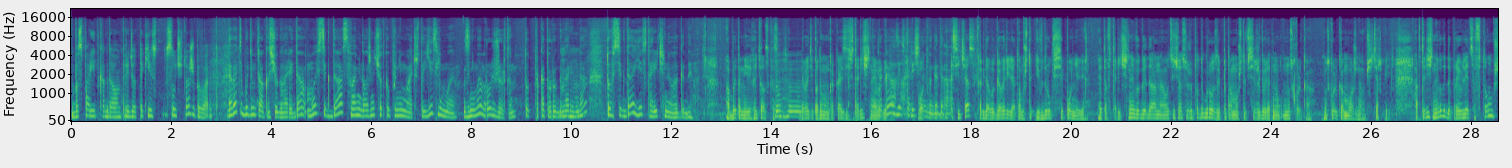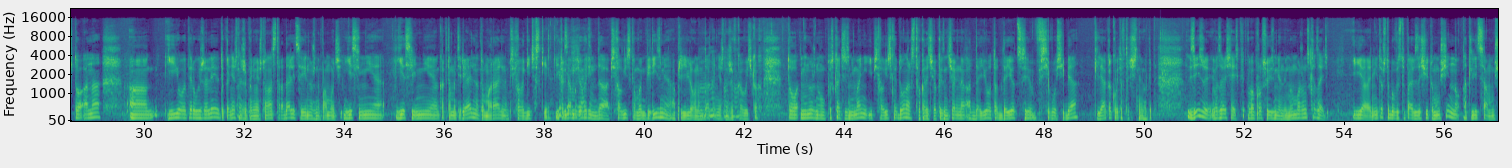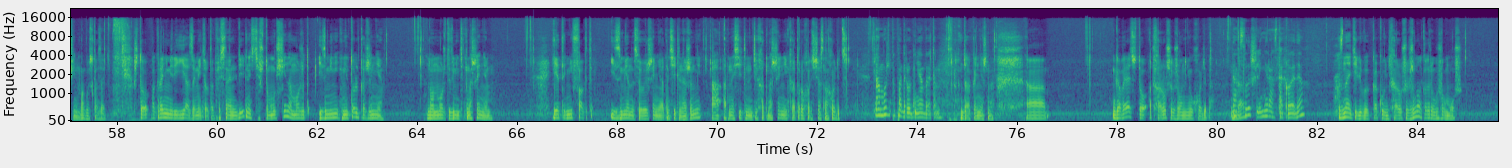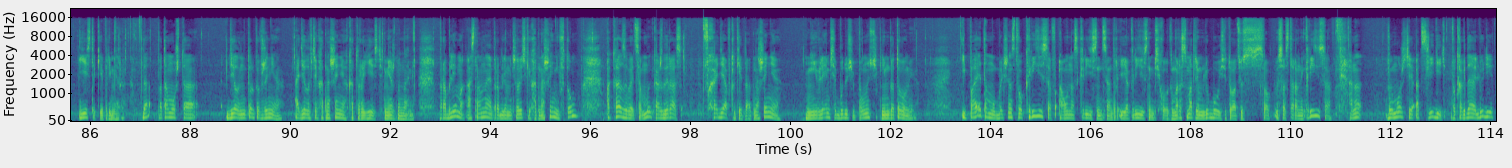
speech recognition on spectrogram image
воспарит, когда он придет. Такие случаи тоже бывают. Давайте будем так еще говорить, да. Мы всегда с вами должны четко понимать, что если мы занимаем роль жертвы, тот, про которую говорим, да, то всегда есть вторичные выгоды. Об этом я и хотел сказать. Давайте подумаем, какая здесь вторичная выгода. Какая здесь вторичная Вот выгода? Сейчас, когда вы говорили о том, что и вдруг все поняли, это вторичная выгода, она вот сейчас уже под угрозой, потому что все же говорят, ну, ну сколько, ну сколько можно вообще терпеть. А вторичная выгода проявляется в том, что она, а, ее, во-первых, жалеют, и, конечно же, понимают, что она страдалица, ей нужно помочь. Если не, если не как-то материально, то морально, психологически. И когда мы Поддержать. говорим, да, о психологическом вампиризме определенном, да, конечно же, в кавычках, то не нужно упускать из внимания и психологическое донорство, когда человек изначально отдает, отдает се- всего себя для какой-то вторичной выгоды. Здесь же, возвращаясь к вопросу измены, мы можем сказать, и я не то чтобы выступаю в защиту мужчин, но от лица мужчин могу сказать, что, по крайней мере, я заметил это в профессиональной деятельности, что мужчина может изменить не только жене, но он может изменить отношениям. И это не факт измены своего решения относительно жены, а относительно тех отношений, в которых он сейчас находится. А можно поподробнее об этом? Да, конечно. Говорят, что от хороших жен не уходят. Да, слышали не раз такое, да? Знаете ли вы какую-нибудь хорошую жену, от которой ушел муж? Есть такие примеры, да? Потому что дело не только в жене, а дело в тех отношениях, которые есть между нами. Проблема, основная проблема человеческих отношений в том, оказывается, мы каждый раз, входя в какие-то отношения, не являемся, будучи полностью к ним готовыми. И поэтому большинство кризисов, а у нас кризисный центр, и я кризисный психолог, мы рассматриваем любую ситуацию со, стороны кризиса, она, вы можете отследить, вот когда люди,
